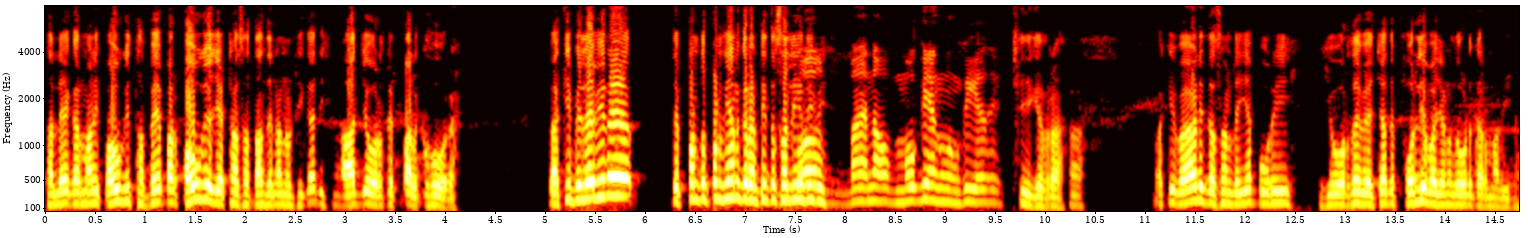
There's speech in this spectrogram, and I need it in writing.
ਥੱਲੇ ਕਰਮ ਵਾਲੀ ਪਾਊਗੀ ਥੱਬੇ ਪਰ ਪਾਊਗੀ ਜੇ 8-7 ਦਿਨਾਂ ਨੂੰ ਠੀਕ ਆ ਜੀ? ਅੱਜ ਹੋਰ ਤੇ ਭਲਕ ਹੋਰ। ਬਾਕੀ ਬਿਲੇ ਵੀਰ ਤਿੱਪਣ ਤੁੱਪਣ ਦੀਆਂ ਗਾਰੰਟੀ ਤਸੱਲੀ ਦੀ ਉਹ ਵੀ ਮੈਂ ਨਾ ਮੋਗੇ ਵਾਂਗੂ ਆਉਂਦੀ ਆ ਤੇ। ਠੀਕ ਹੈ ਭਰਾ। ਬਾਕੀ ਵਾੜ ਹੀ ਦੱਸਣ ਰਹੀ ਆ ਪੂਰੀ ਜ਼ੋਰ ਦੇ ਵਿੱਚ ਆ ਤੇ ਫੁੱਲ ਹੀ ਵਜਣ ਲੋਡ ਕਰਮ ਵਾਲੀ ਦਾ।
